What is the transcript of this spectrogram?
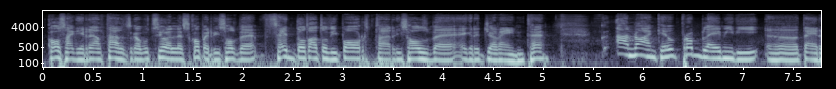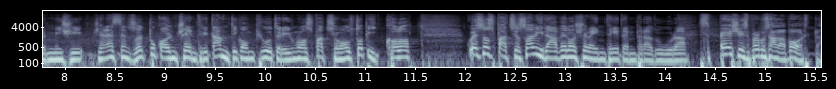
cosa che in realtà lo sgabuzzino delle scope risolve, se dotato di porta, risolve egregiamente, hanno anche problemi di uh, termici. Cioè, nel senso, se tu concentri tanti computer in uno spazio molto piccolo, questo spazio salirà velocemente di temperatura. Specie se proprio sa la porta.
